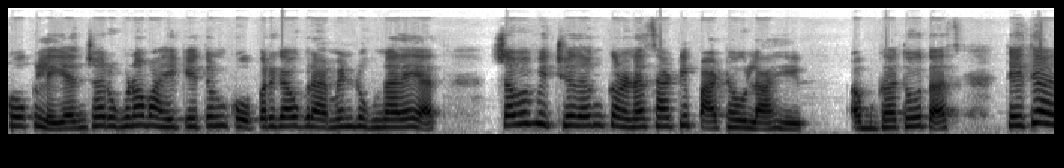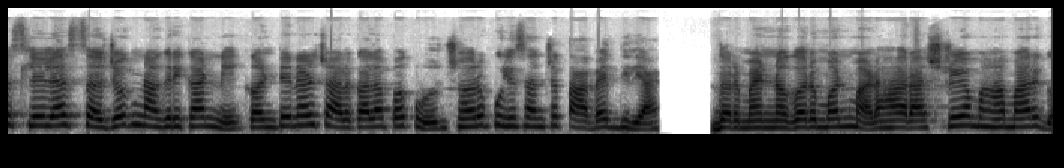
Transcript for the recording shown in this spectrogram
खोकले यांच्या रुग्णवाहिकेतून कोपरगाव ग्रामीण रुग्णालयात शवविच्छेदन करण्यासाठी पाठवला आहे. अपघात होताच तेथे असलेल्या सजग नागरिकांनी कंटेनर चालकाला पकडून शहर पोलिसांच्या ताब्यात दिले आहे. दरम्यान नगर मनमाड हा राष्ट्रीय महामार्ग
